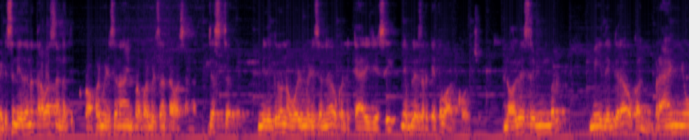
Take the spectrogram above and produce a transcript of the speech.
మెడిసిన్ ఏదైనా తర్వాత సంగతి. ప్రాపర్ మెడిసిన్ ఇంప్రాపర్ మెడిసిన్ తర్వాత సంగతి. జస్ట్ మీ దగ్గర ఉన్న ఓల్డ్ మెడిసిన్ ఒకటి క్యారీ చేసి నెబులైజర్కి అయితే వాడుకోవచ్చు. అండ్ ఆల్వేస్ రిమెంబర్ మీ దగ్గర ఒక బ్రాండ్ న్యూ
